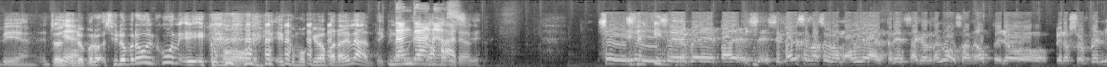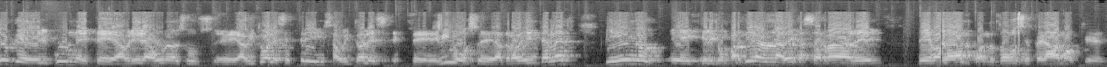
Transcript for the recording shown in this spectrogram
Bien, entonces Bien. Si, lo probó, si lo probó el Kun, eh, es como, es, es como que va para adelante. Dan ganas. Sí, Es sí, se- se parece más a una movida de prensa que otra cosa, ¿no? Pero, pero sorprendió que el Kun este, abriera uno de sus eh, habituales streams, habituales este, vivos eh, a través de internet, pidiendo eh, que le compartieran una beta cerrada de, de Valorant cuando todos esperábamos que,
